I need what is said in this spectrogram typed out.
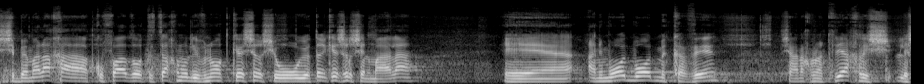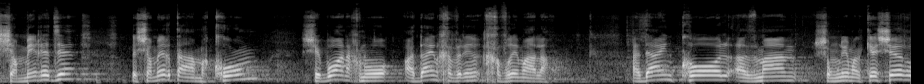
שבמהלך התקופה הזאת הצלחנו לבנות קשר שהוא יותר קשר של מעלה. אה, אני מאוד מאוד מקווה שאנחנו נצליח לשמר את זה, לשמר את המקום שבו אנחנו עדיין חברים, חברי מעלה. עדיין כל הזמן שומרים על קשר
